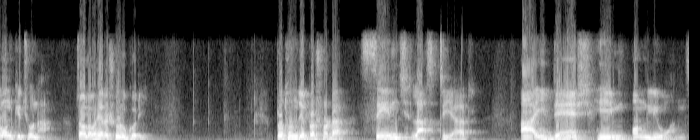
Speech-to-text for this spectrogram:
এমন কিছু না। চলো ভাইয়ারা শুরু করি। প্রথম যে প্রশ্নটা since last year I dash him only once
